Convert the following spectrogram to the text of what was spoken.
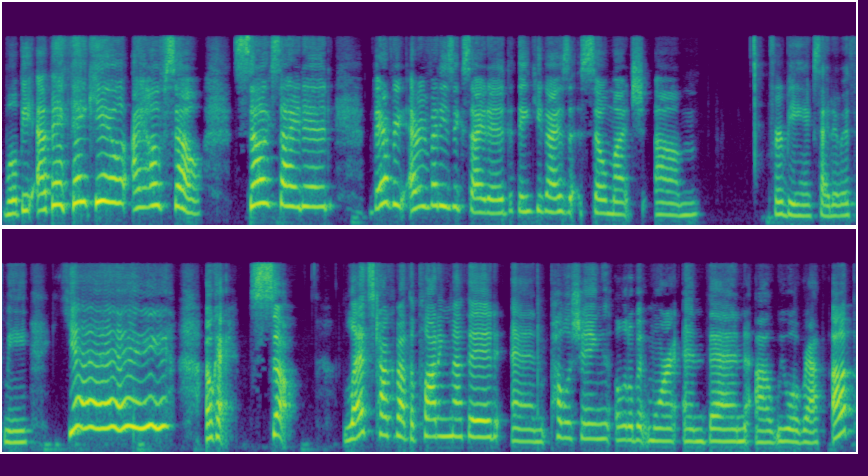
will be epic. Thank you. I hope so. So excited. Every, everybody's excited. Thank you guys so much um, for being excited with me. Yay. Okay, so let's talk about the plotting method and publishing a little bit more, and then uh, we will wrap up.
